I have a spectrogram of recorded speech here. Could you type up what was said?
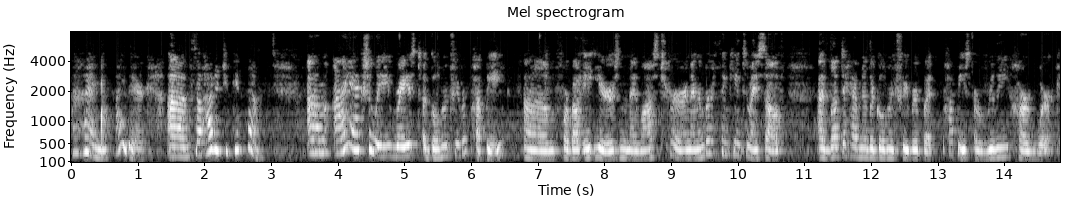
Hi, hi there. Um, so how did you get them? Um, I actually raised a golden retriever puppy um, for about eight years, and then I lost her. And I remember thinking to myself, I'd love to have another golden retriever, but puppies are really hard work.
